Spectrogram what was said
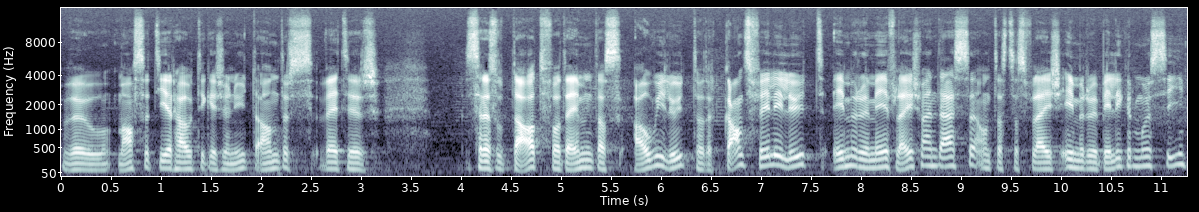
weil Massentierhaltung ist ja nichts anderes als das Resultat von dem, dass alle Leute oder ganz viele Leute immer mehr Fleisch essen und dass das Fleisch immer billiger muss sein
